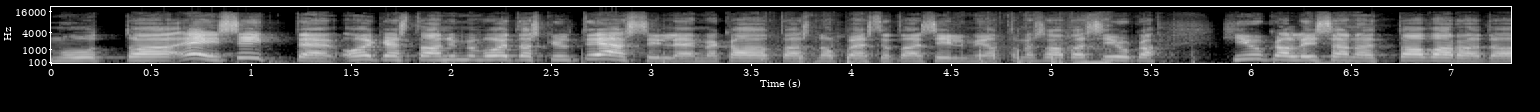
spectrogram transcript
mutta ei sitten. Oikeastaan nyt me voitais kyllä tehdä silleen, me katsotais nopeasti jotain silmiä, jotta me saatais hiukan, hiukan lisää noita tavaroita.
